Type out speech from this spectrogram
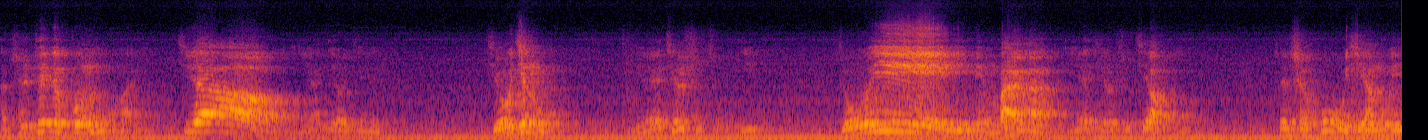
可是这个不能怀疑，就要研究究究竟了，也就是主义，主义你明白了，也就是教义，这是互相为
